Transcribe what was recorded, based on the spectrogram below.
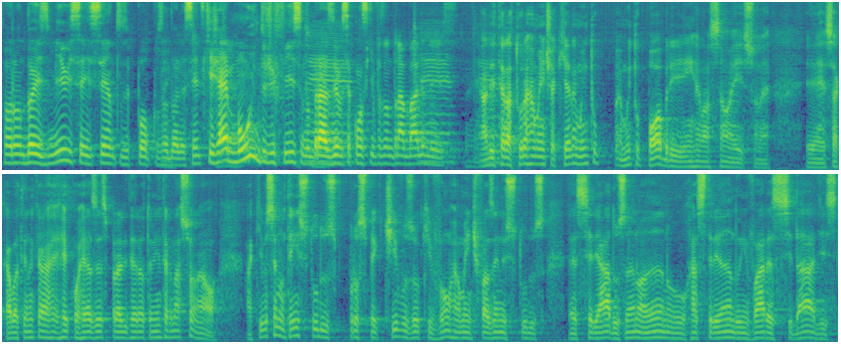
foram 2.600 e poucos adolescentes, que já é muito difícil no é. Brasil você conseguir fazer um trabalho é. desse. A literatura realmente aqui é, muito, é muito pobre em relação a isso, né? É, você acaba tendo que recorrer às vezes para a literatura internacional. Aqui você não tem estudos prospectivos ou que vão realmente fazendo estudos é, seriados ano a ano, rastreando em várias cidades.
